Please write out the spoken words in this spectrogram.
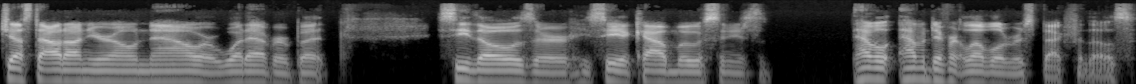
just out on your own now or whatever, but see those or you see a cow moose and you just have a have a different level of respect for those.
